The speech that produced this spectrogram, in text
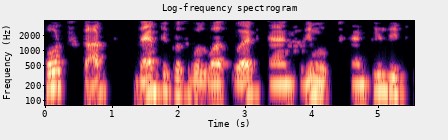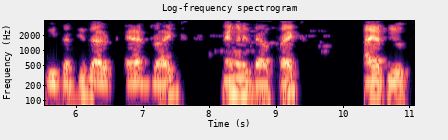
fourth curve, the empty crucible was wet and removed and filled it with the desired air-dried manganese dioxide. I have used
